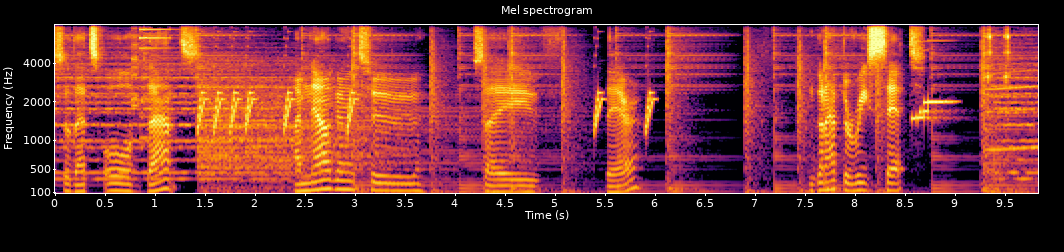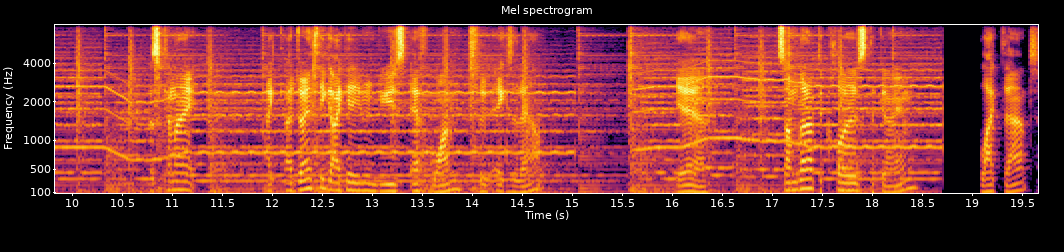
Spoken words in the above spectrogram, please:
So that's all of that. I'm now going to save there. I'm gonna have to reset. Because can I, I... I don't think I can even use F1 to exit out. Yeah. So I'm gonna have to close the game like that.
